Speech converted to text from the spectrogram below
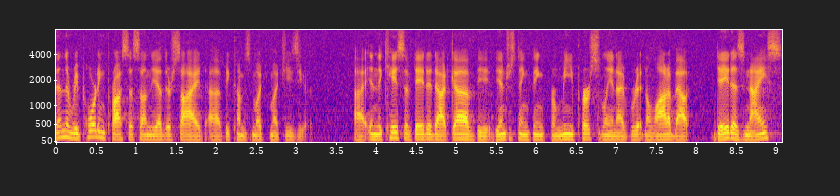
Then the reporting process on the other side uh, becomes much, much easier. Uh, in the case of data.gov, the, the interesting thing for me personally, and I've written a lot about, data is nice,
